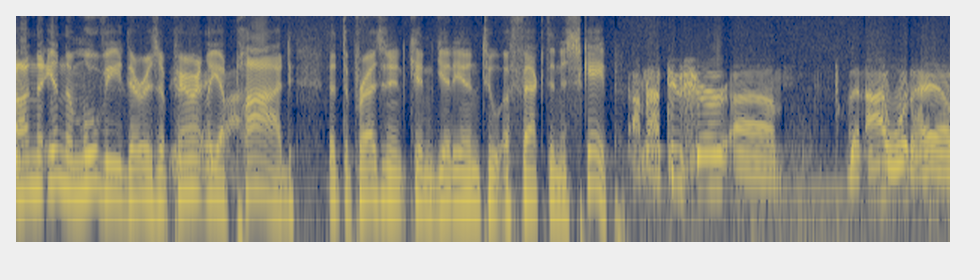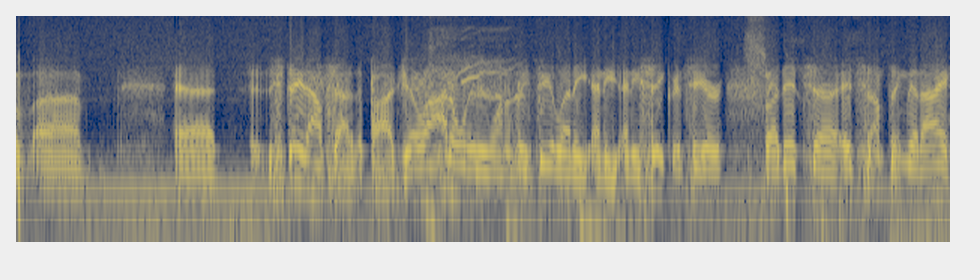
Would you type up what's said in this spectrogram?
On the in the movie, there is apparently a pod that the president can get in to effect an escape. I'm not too sure um, that I would have um uh, stayed outside of the pod, Joe. I don't really want to reveal any any any secrets here, but it's uh, it's something that I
